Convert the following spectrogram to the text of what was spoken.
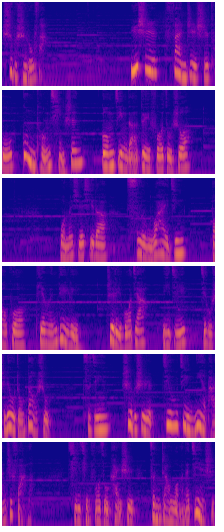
是不是如法？”于是范志师徒共同起身。恭敬的对佛祖说：“我们学习的四无碍经，包括天文地理、治理国家以及九十六种道术，此经是不是究竟涅槃之法呢？祈请佛祖开示，增长我们的见识。”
